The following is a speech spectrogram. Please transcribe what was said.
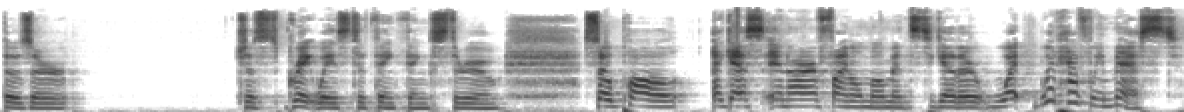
those are just great ways to think things through. So, Paul, I guess in our final moments together, what what have we missed?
